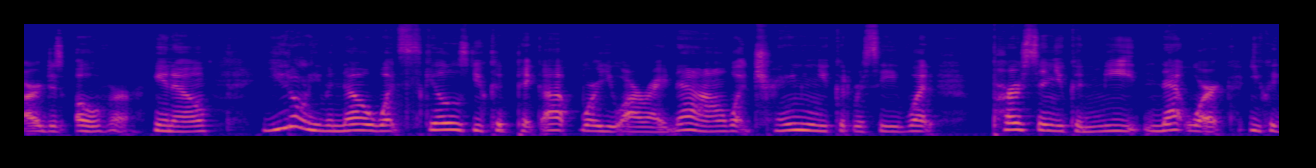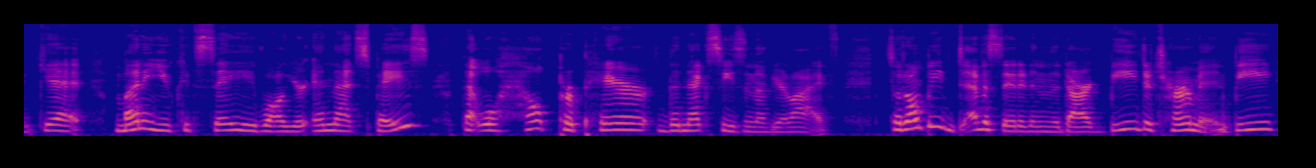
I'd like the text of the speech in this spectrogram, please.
are just over, you know? You don't even know what skills you could pick up where you are right now, what training you could receive, what person you could meet, network you could get, money you could save while you're in that space that will help prepare the next season of your life. So don't be devastated in the dark. Be determined, be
